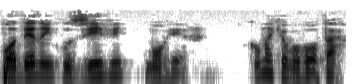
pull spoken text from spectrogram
podendo inclusive morrer. Como é que eu vou voltar?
